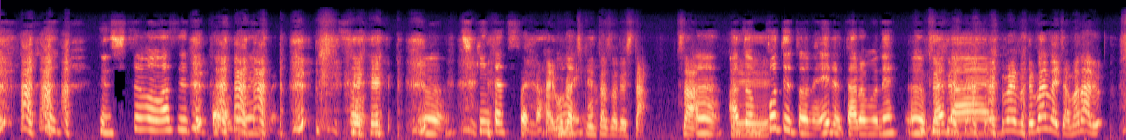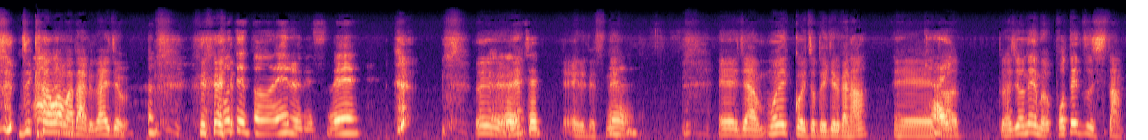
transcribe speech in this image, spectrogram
質問忘れとったわ。ごめんごめん。そうね。うん。チキンタツタか。はい、僕はいチキンタツタでした。うん。さあ、あと、えーポテトの L 頼むね。うん。バイバイ。バイバイ、バイバイちゃん、まだある。時間はまだある、大丈夫。ポテトの L ですね。ね L ですね。うん。えー、じゃあ、もう一個ちょっといけるかな？えーと、はいラジオネーム、ポテ寿司さん。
